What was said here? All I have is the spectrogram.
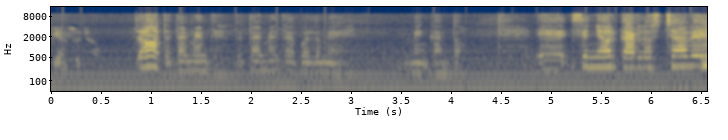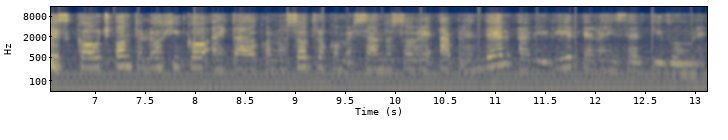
Pienso yo. No, totalmente, totalmente de acuerdo, me, me encantó. Eh, señor Carlos Chávez, coach ontológico, ha estado con nosotros conversando sobre aprender a vivir en la incertidumbre.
